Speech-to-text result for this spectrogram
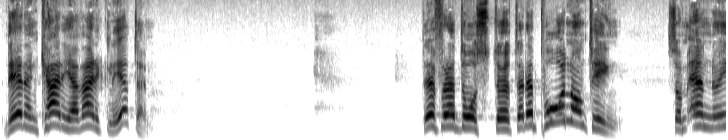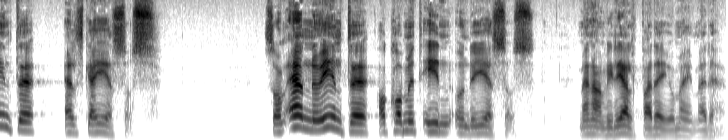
Det är den karga verkligheten. Därför att då stöter det på någonting som ännu inte älskar Jesus. Som ännu inte har kommit in under Jesus. Men han vill hjälpa dig och mig med det.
